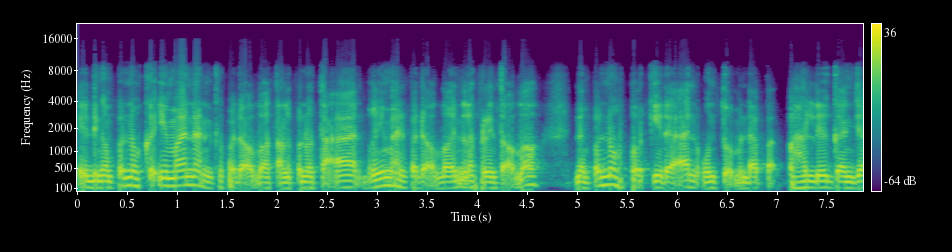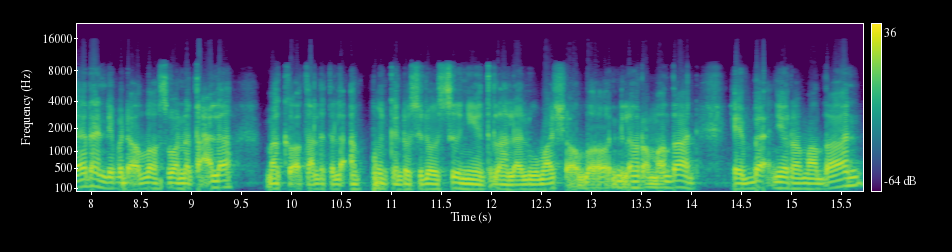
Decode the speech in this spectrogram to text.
eh, dengan penuh keimanan kepada Allah Taala penuh taat beriman kepada Allah inilah perintah Allah dan penuh perkiraan untuk mendapat pahala ganjaran daripada Allah taala maka Allah Taala telah ampunkan dosa-dosanya yang telah lalu masya-Allah inilah Ramadan hebatnya Ramadan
